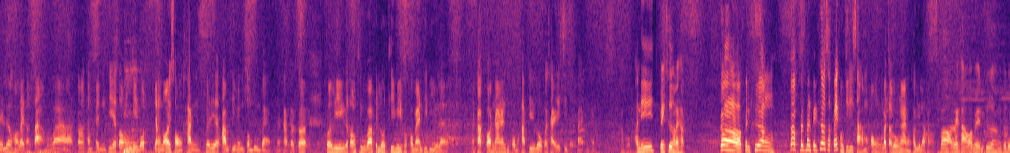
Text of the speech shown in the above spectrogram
ในเรื่องของอะไรต่างๆผมว่าก็จำเป็นที่จะต้องมีรถอย่างน้อย 2 คัน เพื่อที่จะทำทีมให้มันสมบูรณ์แบบนะครับแล้วก็ Ferrari ก็ต้องถือว่าเป็นรถที่มี performance ที่ดีอยู่แล้วนะครับก่อนหน้านั้นที่ผมขับที่ยุโรปก็ใช้ 488เหมือนกันครับผมอันนี้เป็นเครื่องอะไรครับ ก็เป็นเครื่องก็เป็นมันเป็นเครื่องสเปคของ GT3 ของมาจากโรงงานของเขาอยู่แล้วครับก็ได้ข่าวว่าเป็นเครื่องเทอร์โบ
